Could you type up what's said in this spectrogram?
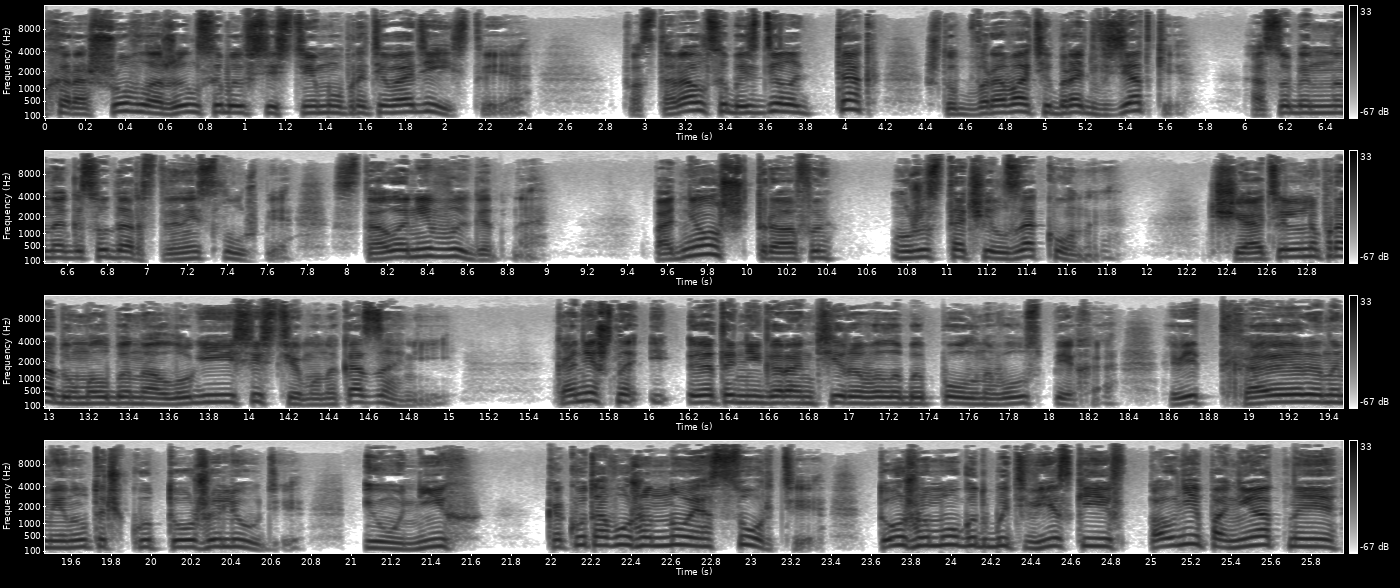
хорошо вложился бы в систему противодействия. Постарался бы сделать так, чтобы воровать и брать взятки, особенно на государственной службе, стало невыгодно. Поднял штрафы, ужесточил законы. Тщательно продумал бы налоги и систему наказаний. Конечно, и это не гарантировало бы полного успеха, ведь тхаэры на минуточку тоже люди, и у них, как у того же Ноя Сорти, тоже могут быть веские, вполне понятные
